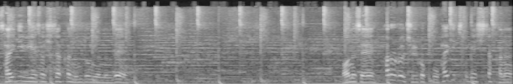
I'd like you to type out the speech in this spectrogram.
살기 위해서 시작한 운동이었는데 어느새 하루를 즐겁고 활기차게 시작하는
